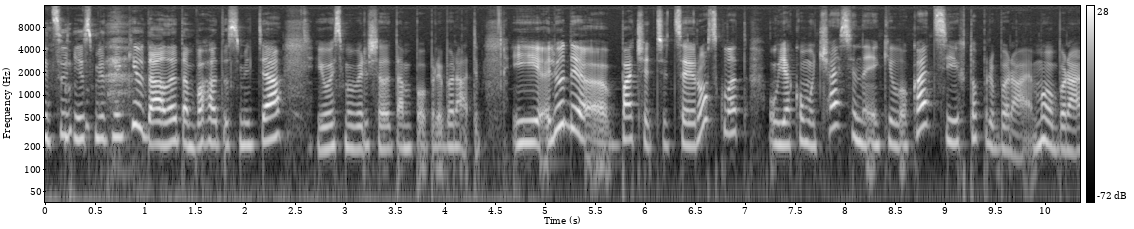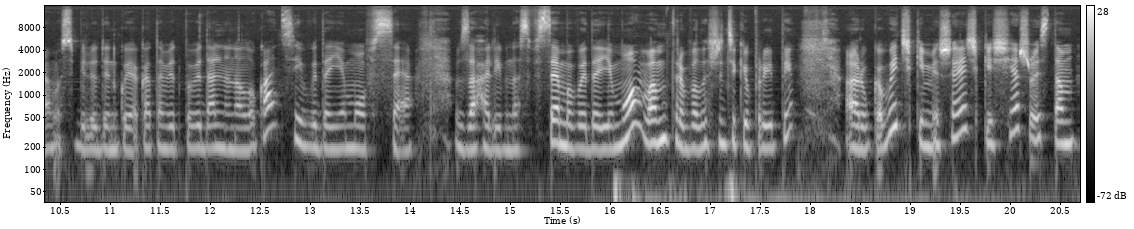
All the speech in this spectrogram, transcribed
відсутні смітників, да, але там багато сміття, і ось ми вирішили там поприбирати. І люди е, бачать цей розклад, у якому часі, на якій локації хто прибирає. Ми обираємо собі людинку, яка там відповідальна на локації, видаємо все. Взагалі, в нас все ми видаємо. Вам треба лише тільки прийти. А рукавички, мішечки, ще щось там.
